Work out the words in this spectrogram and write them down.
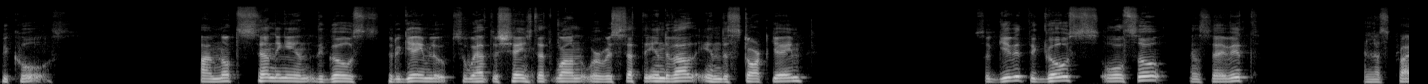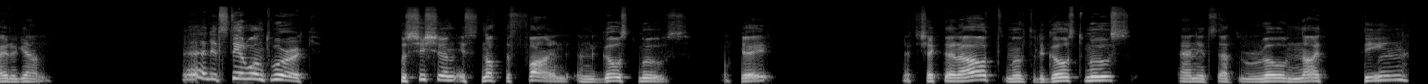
because I'm not sending in the ghosts to the game loop. So we have to change that one where we set the interval in the start game so give it the ghosts also and save it. And let's try it again. And it still won't work. Position is not defined and ghost moves. Okay. Let's check that out. Move to the ghost moves. And it's at row 19.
